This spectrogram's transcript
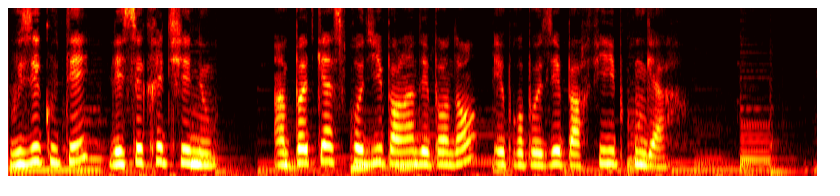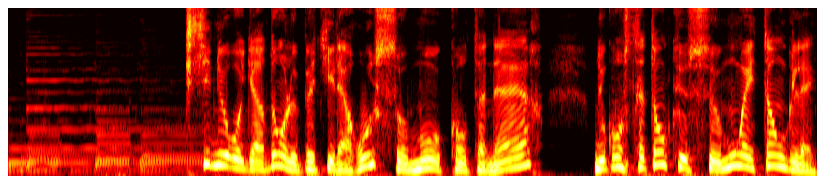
Vous écoutez Les Secrets de chez nous, un podcast produit par l'Indépendant et proposé par Philippe Congar. Si nous regardons le petit Larousse au mot conteneur, nous constatons que ce mot est anglais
